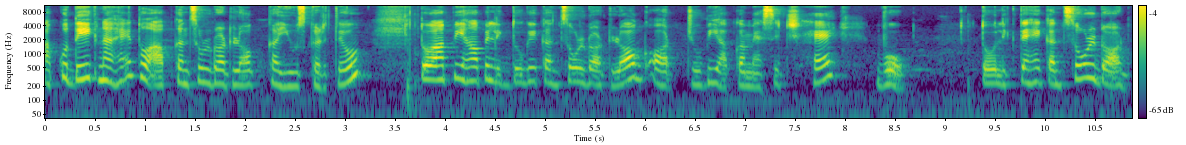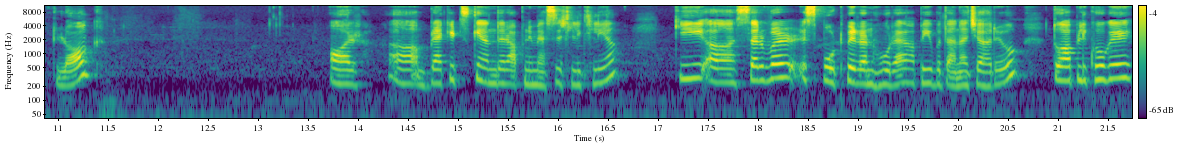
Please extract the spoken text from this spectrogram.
आपको देखना है तो आप कंसोल डॉट लॉग का यूज़ करते हो। तो आप यहाँ पे लिख दोगे कंसोल डॉट लॉग और जो भी आपका मैसेज है वो। तो लिखते हैं कंसोल डॉट लॉग और ब्रैकेट्स के अंदर आपने मैसेज लिख लिया कि सर्वर इस पोर्ट पे रन हो रहा है, आप ये बताना चाह रहे हो। तो आप लिखोगे,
